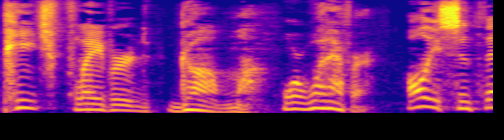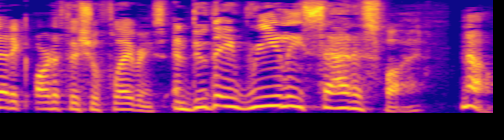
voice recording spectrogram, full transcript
peach flavored gum, or whatever. All these synthetic artificial flavorings. And do they really satisfy? No.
